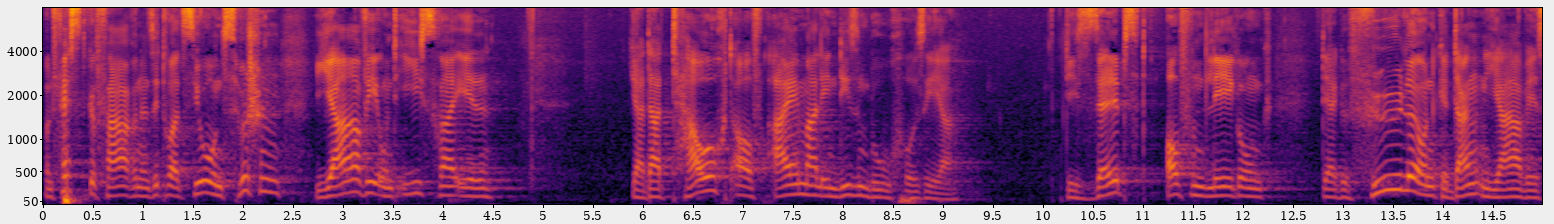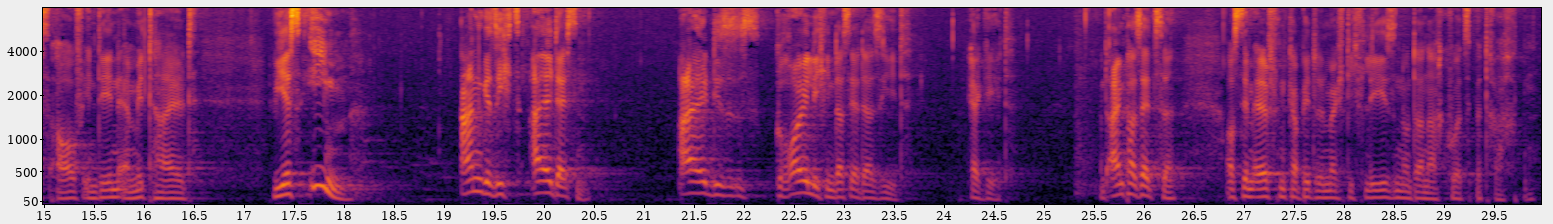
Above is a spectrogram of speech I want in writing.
und festgefahrenen Situation zwischen Jahwe und Israel, ja, da taucht auf einmal in diesem Buch Hosea die Selbstoffenlegung der Gefühle und Gedanken Jahwes auf, in denen er mitteilt, wie es ihm angesichts all dessen, all dieses Gräulichen, das er da sieht, ergeht. Und ein paar Sätze aus dem elften Kapitel möchte ich lesen und danach kurz betrachten.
